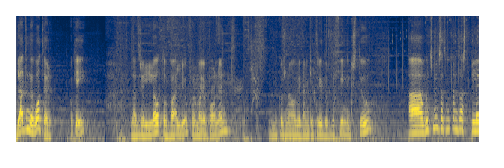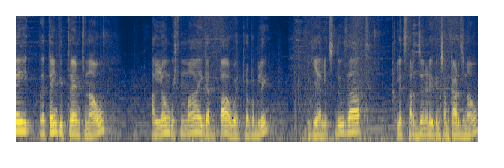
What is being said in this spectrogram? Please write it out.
Blood in the water. Okay. That's a lot of value for my opponent. Because now they can get rid of the Phoenix too. Uh, which means that we can just play the Tainted Treant now, along with my God Power probably. Yeah, let's do that. Let's start generating some cards now.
